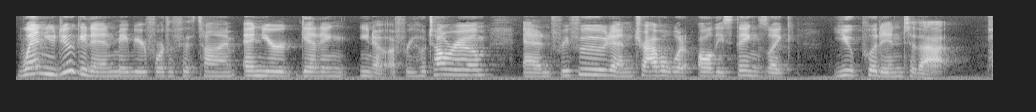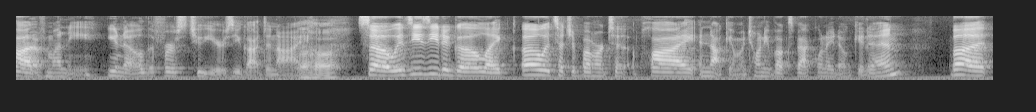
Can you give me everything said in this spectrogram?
When you do get in, maybe your fourth or fifth time, and you're getting, you know, a free hotel room and free food and travel, what all these things, like you put into that pot of money. You know, the first two years you got denied. Uh huh. So it's easy to go like, oh, it's such a bummer to apply and not get my 20 bucks back when I don't get in. But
